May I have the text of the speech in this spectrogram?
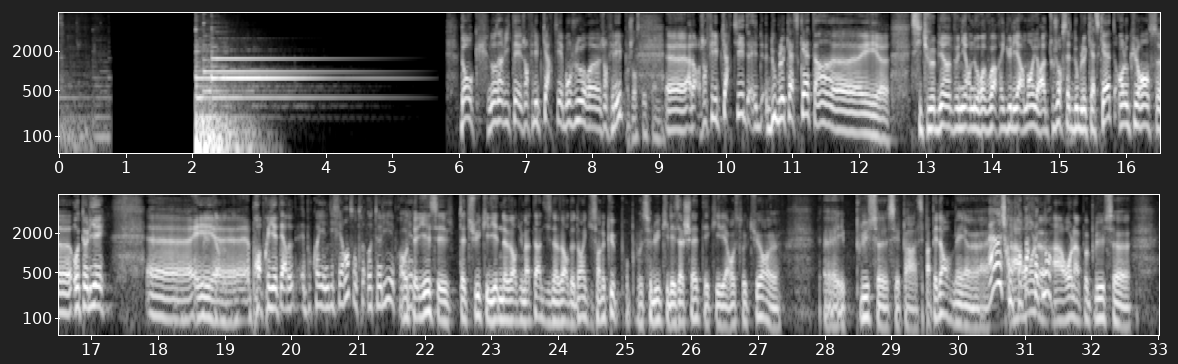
Donc, nos invités, Jean-Philippe Cartier. Bonjour euh, Jean-Philippe. Bonjour Stéphane. Euh, alors, Jean-Philippe Cartier, double casquette. Hein, euh, et si tu veux bien venir nous revoir régulièrement, il y aura toujours cette double casquette. En l'occurrence, hôtelier et propriétaire de... Pourquoi il y a une différence entre hôtelier et propriétaire? Hôtelier, c'est peut-être celui qui est de 9h du matin à 19h dedans et qui s'en occupe. Celui qui les achète et qui les restructure. et plus, c'est pas, pas pédant, mais ah, je comprends un, parfaitement. Rôle, un rôle un peu plus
